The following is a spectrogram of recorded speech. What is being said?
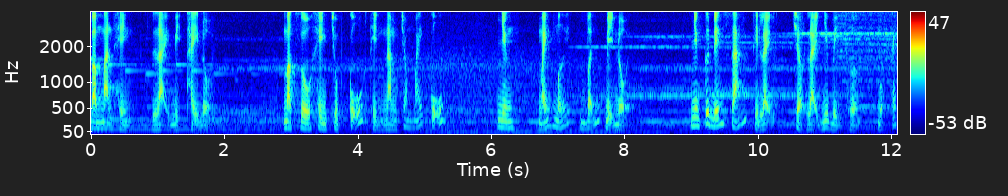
và màn hình lại bị thay đổi. Mặc dù hình chụp cũ thì nằm trong máy cũ, nhưng máy mới vẫn bị đổi. Nhưng cứ đến sáng thì lại trở lại như bình thường một cách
